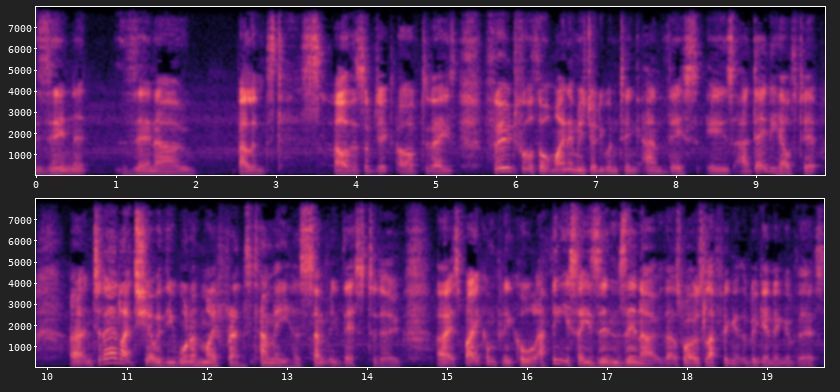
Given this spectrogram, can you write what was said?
Zin Zeno balance tests are the subject of today's food for thought. My name is Jody Bunting and this is our daily health tip. Uh, and today I'd like to share with you one of my friends, Tammy, has sent me this to do. Uh, it's by a company called, I think you say Zin Zinzino. That's why I was laughing at the beginning of this.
